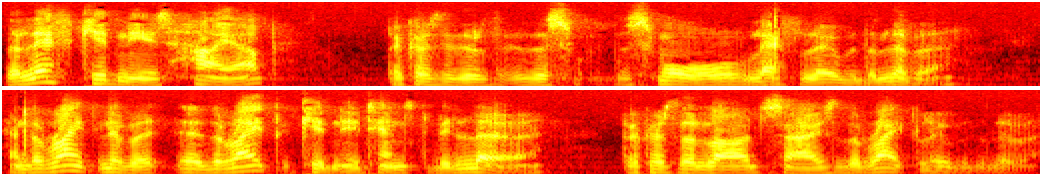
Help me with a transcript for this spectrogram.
The left kidney is high up because of the, the, the small left lobe of the liver, and the right liver, uh, the right kidney tends to be lower because of the large size of the right lobe of the liver.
